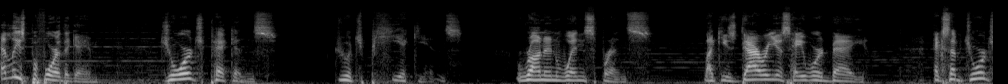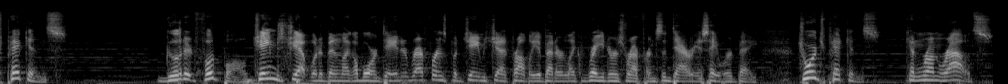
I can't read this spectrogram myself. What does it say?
at least before the game. George Pickens, George Pickens, running wind sprints like he's Darrius Heyward-Bey. Except George Pickens, good at football. James Jett would have been like a more dated reference, but James Jett probably a better like Raiders reference than Darrius Heyward-Bey. George Pickens can run routes.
